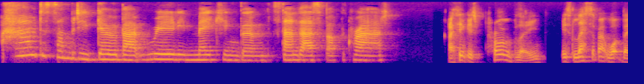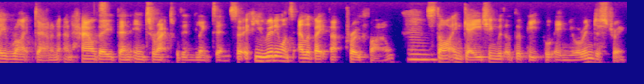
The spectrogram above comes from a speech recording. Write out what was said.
how does somebody go about really making them stand out above the crowd? I think it's probably it's less about what they write down and, and, how they then interact within LinkedIn. So if you really want to elevate that profile, mm. start engaging with other people in your industry.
